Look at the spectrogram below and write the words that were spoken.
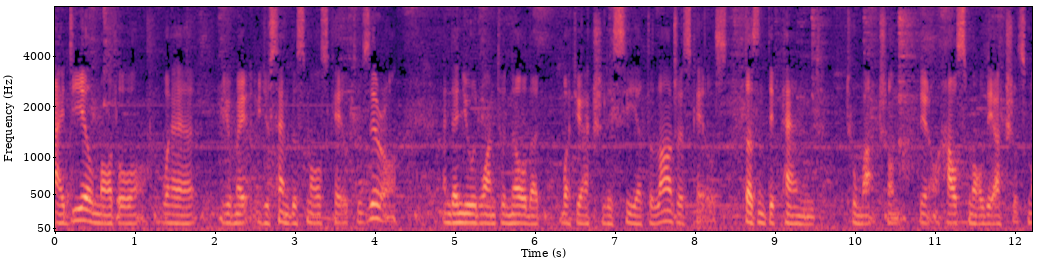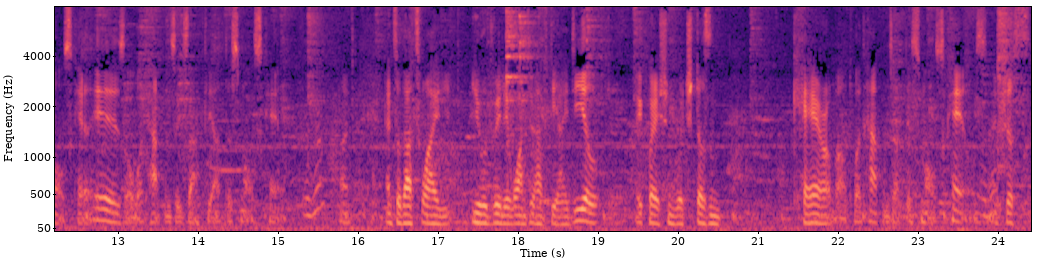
ideal model where you may, you send the small scale to zero, and then you would want to know that what you actually see at the larger scales doesn't depend too much on you know how small the actual small scale is or what happens exactly at the small scale. Mm-hmm. Right? And so that's why you would really want to have the ideal equation, which doesn't care about what happens at the small scales. It just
